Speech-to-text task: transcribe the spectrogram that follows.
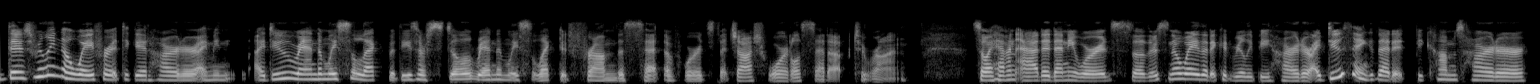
There's really no way for it to get harder. I mean, I do randomly select, but these are still randomly selected from the set of words that Josh Wardle set up to run. So I haven't added any words. So there's no way that it could really be harder. I do think that it becomes harder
